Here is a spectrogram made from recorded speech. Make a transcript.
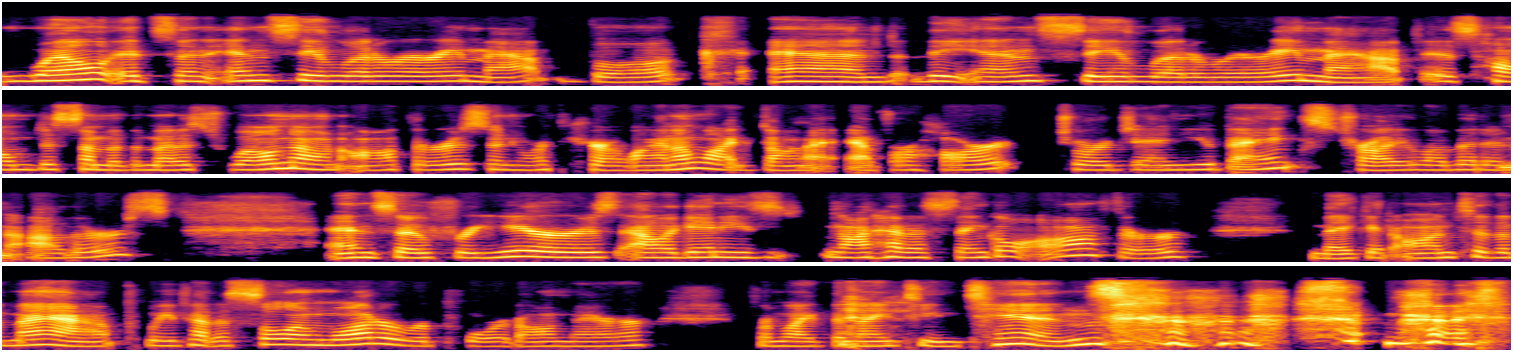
Well, it's an NC Literary Map book, and the NC Literary Map is home to some of the most well known authors in North Carolina, like Donna Everhart, George Georgann Eubanks, Charlie Lovett, and others. And so for years, Alleghany's not had a single author make it onto the map. We've had a soil and water report on there from like the 1910s, but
